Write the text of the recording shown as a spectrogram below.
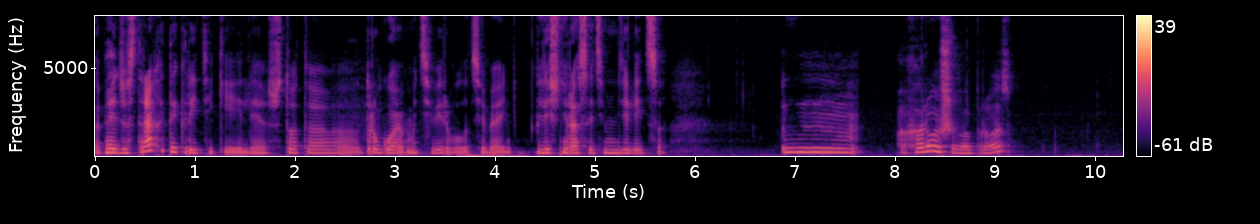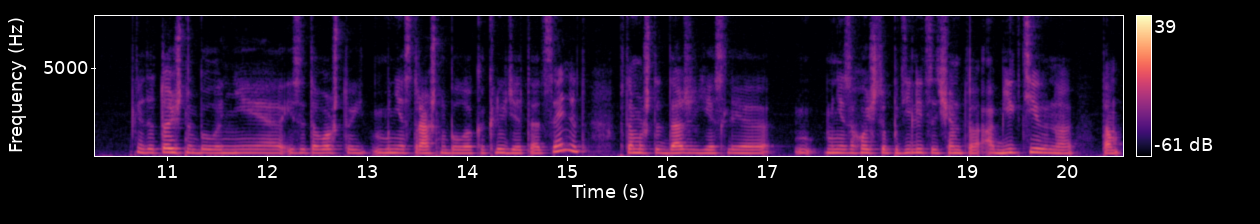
опять же, страх этой критики или что-то другое мотивировало тебя лишний раз этим не делиться? Хороший вопрос. Это точно было не из-за того, что мне страшно было, как люди это оценят, потому что даже если мне захочется поделиться чем-то объективно, там,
